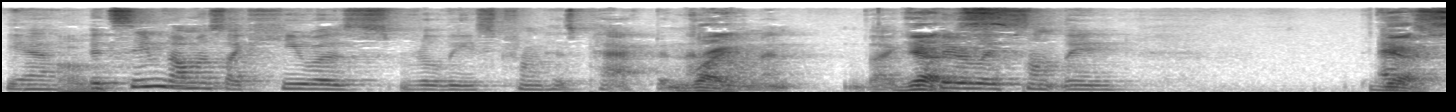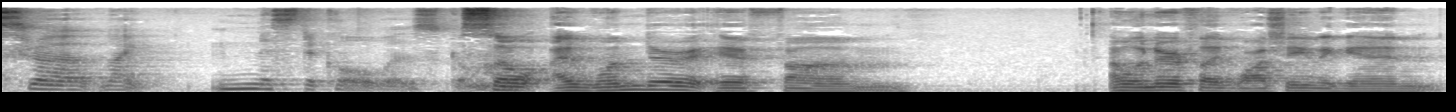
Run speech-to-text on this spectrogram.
Yeah, Um, it seemed almost like he was released from his pact in that Right. moment. Like Yes. clearly something Yes. extra, like mystical, was going on. So I wonder if um I wonder if like watching it again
